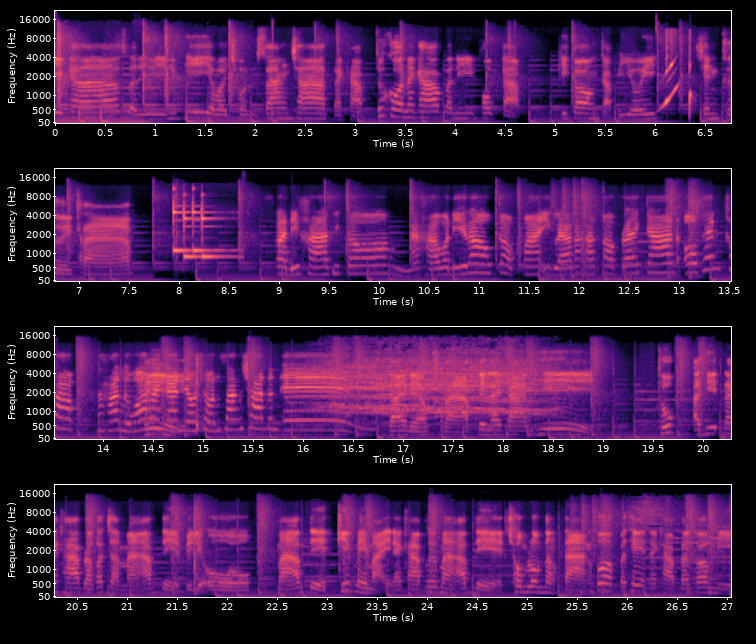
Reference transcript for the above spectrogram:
ดีครับ สวัสดีพี่ๆเยาวชนสร้างชาตินะครับ ทุกคนนะครับวันนี้พบกับพี่ก้องกับพี่ยุ้ยเช่นเคยครับ สวัสดีค่ะพี่ก้องนะคะ วันนี้เรากลับมาอีกแล้วนะคะกับรายการ Open Club นะคะ หรือว่าเฮ้ รายการเยาวชนสร้างชาตินั่นเอง ได้แล้วครับ เป็นรายการที่ทุกอาทิตย์นะครับ เราก็จะมาอัปเดตวิดีโอ มาอัปเดตคลิปใหม่ๆนะครับ เพื่อมาอัปเดตชมรมต่างๆ ทั่วประเทศนะครับ แล้วก็มี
